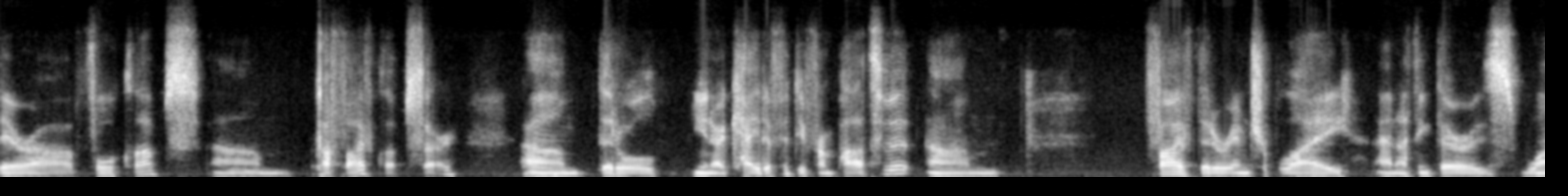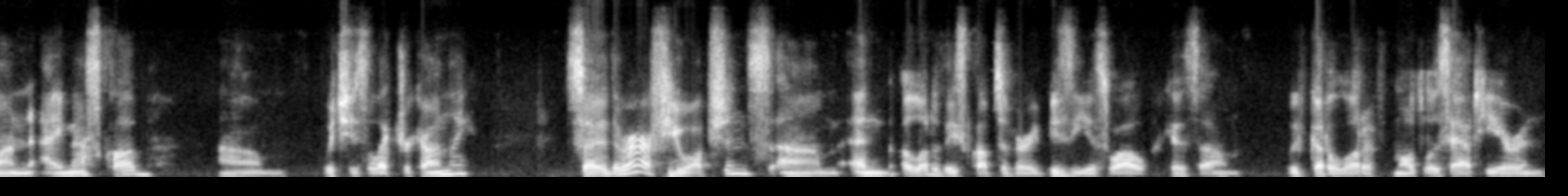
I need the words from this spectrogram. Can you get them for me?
there are four clubs, um, uh, five clubs, sorry, um, that all you know cater for different parts of it. Um, five that are MAAA, and I think there is one AMAS club, um, which is electric only. So there are a few options, um, and a lot of these clubs are very busy as well because um, we've got a lot of modelers out here and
